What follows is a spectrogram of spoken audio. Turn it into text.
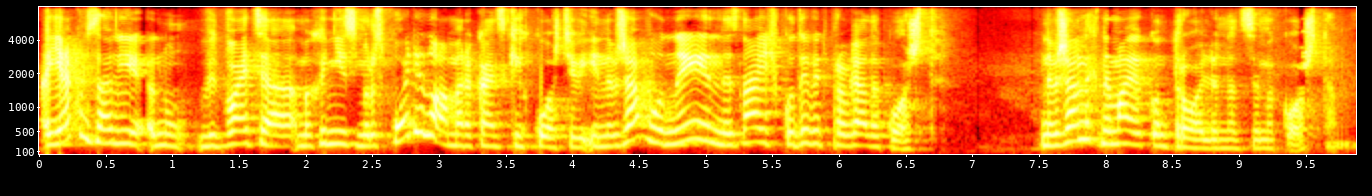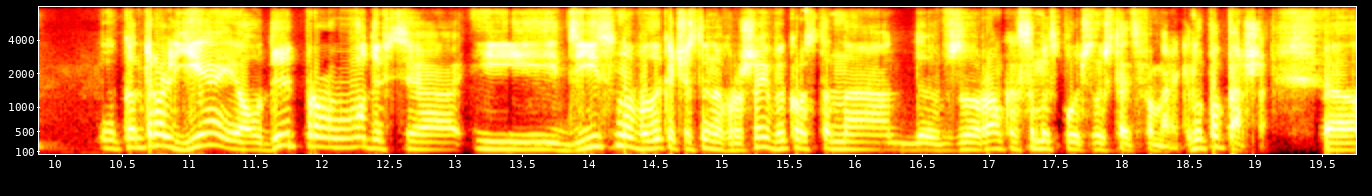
а як взагалі ну відбувається механізм розподілу американських коштів? І невже вони не знають, куди відправляли кошти? Невже в них немає контролю над цими коштами? Контроль є, і аудит проводився, і дійсно велика частина грошей використана в рамках самих Сполучених Штатів Америки. Ну, по-перше, е,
